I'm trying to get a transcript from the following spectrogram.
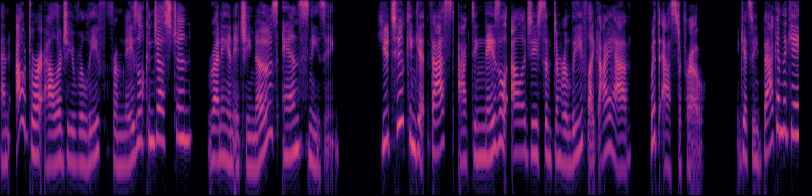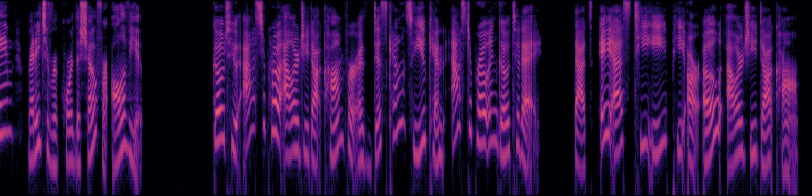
and outdoor allergy relief from nasal congestion, runny and itchy nose, and sneezing. You too can get fast acting nasal allergy symptom relief like I have with Astepro. It gets me back in the game, ready to record the show for all of you. Go to asteproallergy.com for a discount so you can Astepro and go today. That's A S T E P R O allergy.com.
